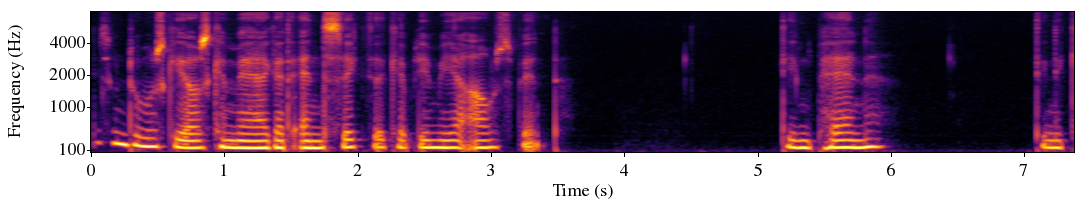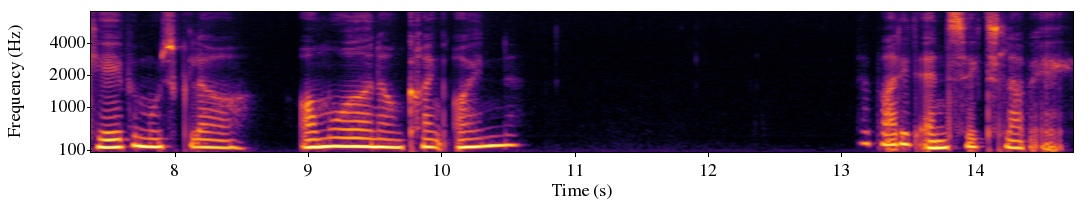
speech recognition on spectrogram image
Ligesom du måske også kan mærke, at ansigtet kan blive mere afspændt. Din pande, dine kæbemuskler og områderne omkring øjnene. Lad bare dit ansigt slappe af.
